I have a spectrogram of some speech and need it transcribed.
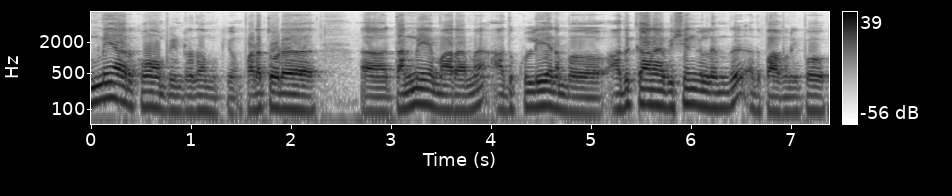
உண்மையாக இருக்கோம் அப்படின்றது தான் முக்கியம். படத்தோட தன்மையை மாறாமல் அதுக்குள்ளேயே நம்ம அதுக்கான விஷயங்கள்லேருந்து அது பார்க்கணும். இப்போது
